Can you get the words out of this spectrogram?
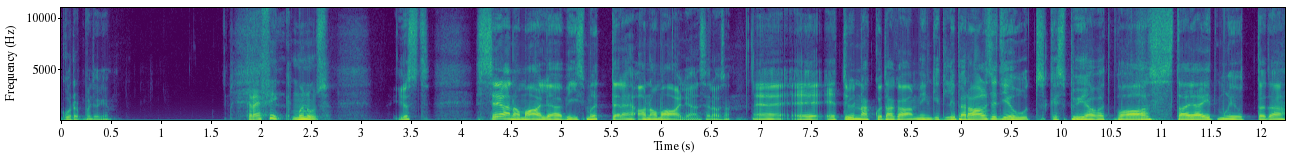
kurb muidugi. Traffic, mõnus. just see anomaalia viis mõttele, anomaalia on see lausa, äh, et rünnaku taga on mingid liberaalsed jõud, kes püüavad vastajaid mõjutada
